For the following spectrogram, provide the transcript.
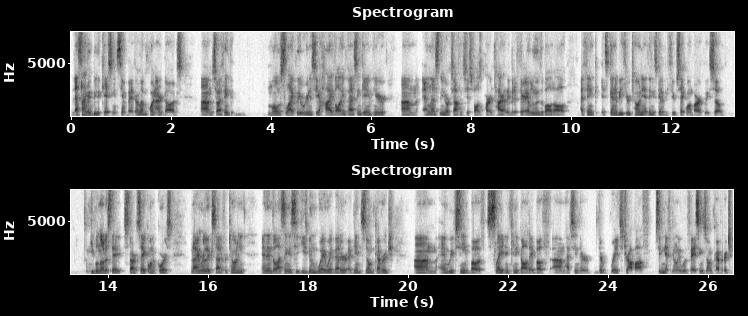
that's not going to be the case against Tampa Bay. They're 11 point underdogs, um, so I think most likely we're going to see a high volume passing game here um, unless New York's offense just falls apart entirely. But if they're able to move the ball at all, I think it's going to be through Toney. I think it's going to be through Saquon Barkley. So people notice they start Saquon, of course, but I'm really excited for Toney. And then the last thing is he's been way, way better against zone coverage. Um, and we've seen both Slate and Kenny Golladay both um, have seen their their rates drop off significantly when facing zone coverage.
